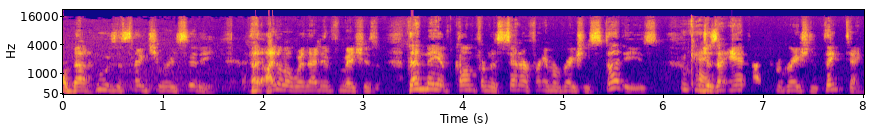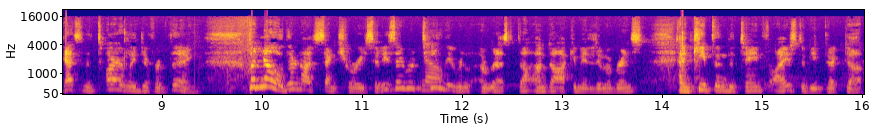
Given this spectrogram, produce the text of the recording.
about who is a sanctuary city. I don't know where that information is. That may have come from the Center for Immigration Studies, okay. which is an anti-immigration think tank. That's an entirely different thing. But no, they're not sanctuary cities. They routinely no. arrest undocumented immigrants and keep them detained for ICE to be picked up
